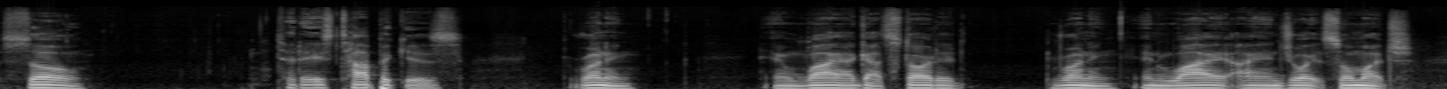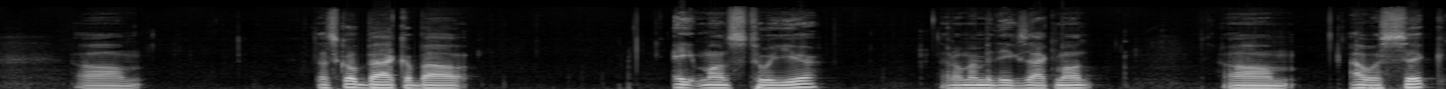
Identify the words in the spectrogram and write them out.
So, today's topic is running and why I got started running and why I enjoy it so much. Um, let's go back about eight months to a year. I don't remember the exact month. Um, I was sick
